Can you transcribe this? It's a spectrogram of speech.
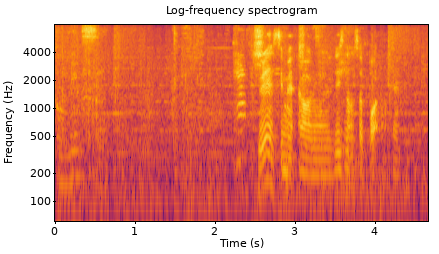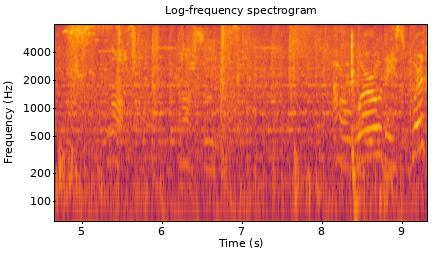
commencing. You Capture. didn't see me. Oh no, this is not support. Okay. Not, not. Our world is worth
